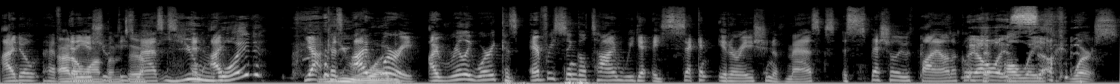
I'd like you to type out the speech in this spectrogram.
I don't have I don't any issue with these to. masks. you and I, would? Yeah, because I would. worry. I really worry because every single time we get a second iteration of masks, especially with Bionicle, They they're always always, suck. worse.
